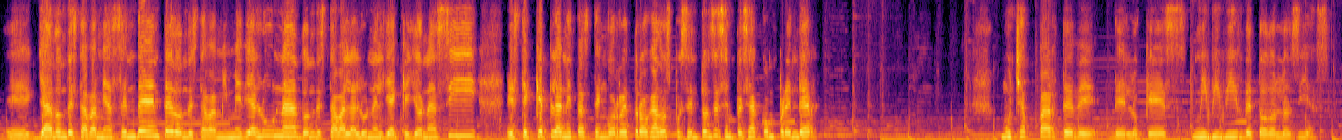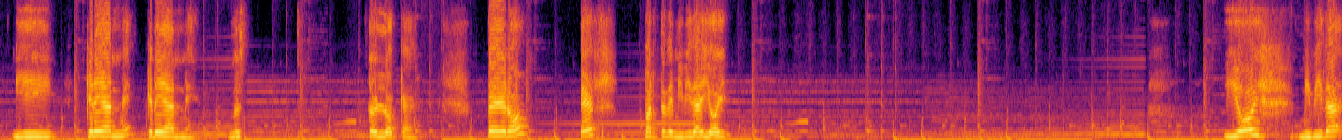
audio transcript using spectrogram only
eh, ya dónde estaba mi ascendente, dónde estaba mi media luna, dónde estaba la luna el día en que yo nací, este, qué planetas tengo retrógados, pues entonces empecé a comprender mucha parte de, de lo que es mi vivir de todos los días. Y créanme, créanme, no estoy loca, pero es parte de mi vida y hoy Y hoy mi vida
